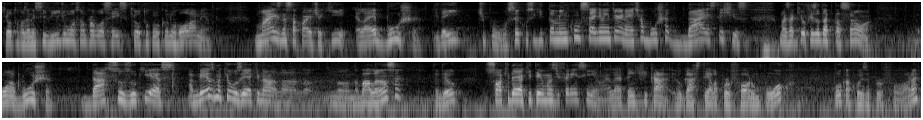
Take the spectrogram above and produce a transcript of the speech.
que eu tô fazendo esse vídeo mostrando para vocês que eu tô colocando o rolamento. Mas nessa parte aqui, ela é bucha. E daí, tipo, você conseguir também consegue na internet a bucha da STX. Mas aqui eu fiz adaptação, ó, com a bucha da Suzuki S. A mesma que eu usei aqui na, na, na, na balança, entendeu? Só que daí aqui tem umas diferencinhas, ó. Ela tem que ficar... Eu gastei ela por fora um pouco, pouca coisa por fora,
